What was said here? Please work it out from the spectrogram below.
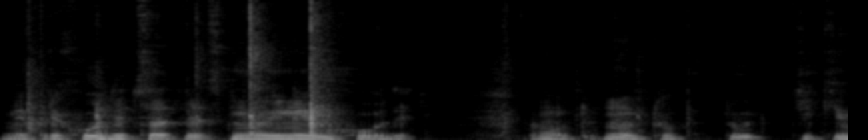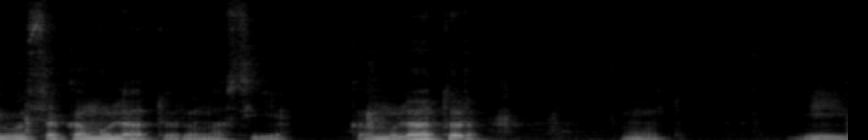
Не приходить, соответственно, і не виходить. От. Ну, тобто, тут тільки ось акумулятор у нас є. Акумулятор. От. І,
